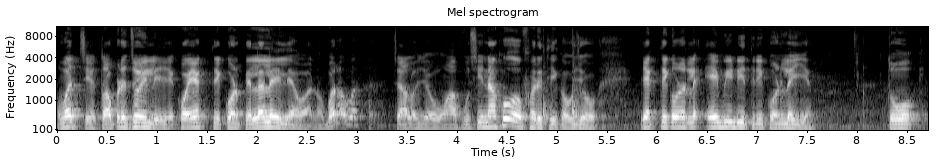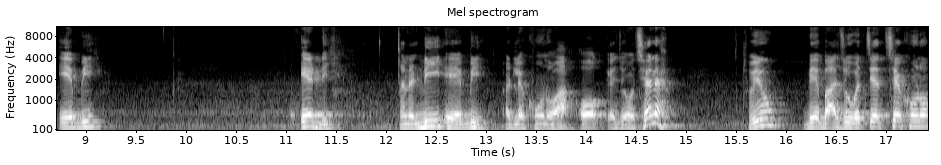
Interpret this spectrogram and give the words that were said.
વચ્ચે. તો આપણે જોઈ લઈએ, કોઈ એક ત્રિકોણ પહેલાં લઈ લેવાનો, બરાબર? ચાલો, જો હું આ પૂછી નાખું ફરીથી કહું, જો. એક ત્રિકોણ એટલે એબીડી ત્રિકોણ લઈએ. તો એ બી એડી અને ડી એ બી એટલે ખૂણો આ. ઓકે, જો, છે ને? જોયું? બે બાજુ વચ્ચે જ છે ખૂણો.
